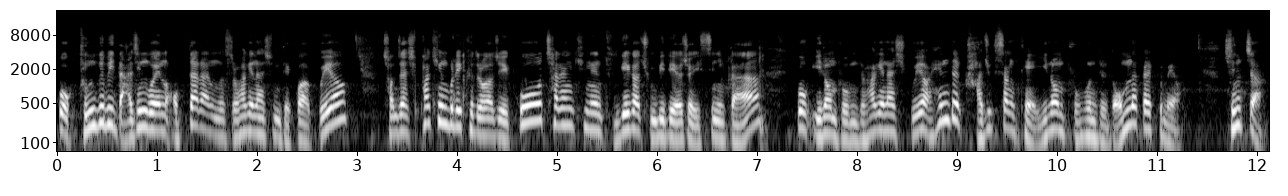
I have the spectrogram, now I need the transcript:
꼭 등급이 낮은 거에는 없다라는 것을 확인하시면 될 것 같고요. 전자식 파킹 브레이크 들어가져 있고 차량 키는 두 개가 준비되어져 있으니까 꼭 이런 부분들 확인하시고요. 핸들 가죽 상태 이런 부분들 너무나 깔끔해요. 진짜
